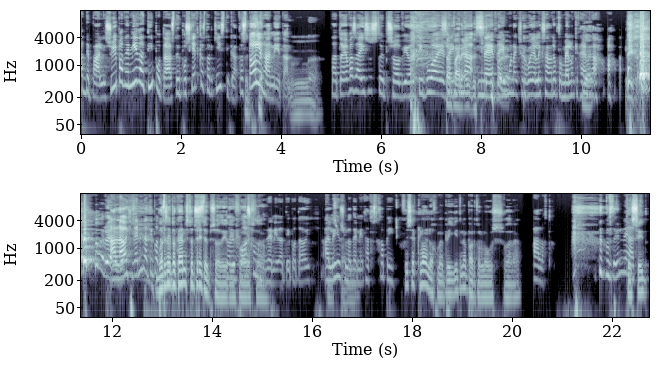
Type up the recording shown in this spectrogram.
Άντε πάλι, σου είπα δεν είδα τίποτα. Στο υποσχέθηκα, στο ορκίστηκα. Θα Σε στο ποιο- έλεγα αν ήταν. Ναι. Θα το έβαζα ίσως στο επεισόδιο τύπου. ε, θα Σαν ήμουν, παρένθεση. ναι, θα Ωραία. ήμουν, ξέρω εγώ, η Αλέξανδρα από το μέλλον και θα Ναι. έλεγα. «Α, είδα». Αλλά όχι, δεν είδα τίποτα. Μπορείς στο να το υπο- κάνεις στο τρίτο επεισόδιο Το του Euphoria υπόσχομαι ότι αυτό. δεν είδα τίποτα, όχι. Αλήθειας σου λέω δεν είδα. Θα το είχα πει. Αφού είσαι κλόν έχουμε πει, γιατί να πάρω το λόγο σου σοβαρά; Άλλο αυτό. αυτό είναι Το άσχημο. Sid ε,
